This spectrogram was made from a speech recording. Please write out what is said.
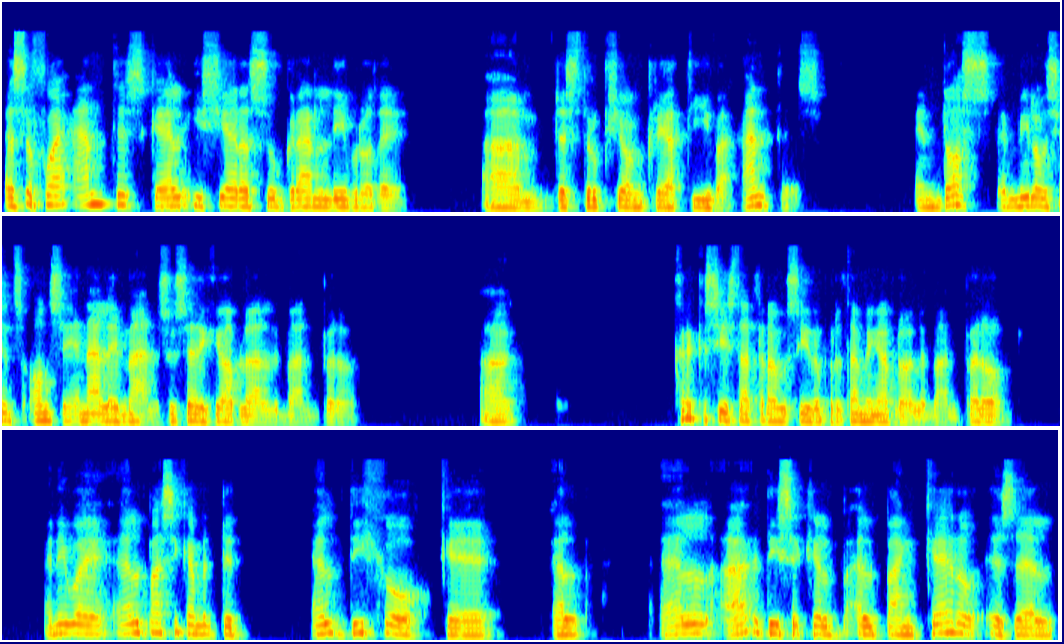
Eso fue antes que él hiciera su gran libro de um, destrucción creativa, antes en, dos, en 1911 en alemán. Sucede que yo hablo alemán, pero uh, creo que sí está traducido, pero también hablo alemán. Pero, anyway, él básicamente él dijo que él, él ah, dice que el, el, banquero es el,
